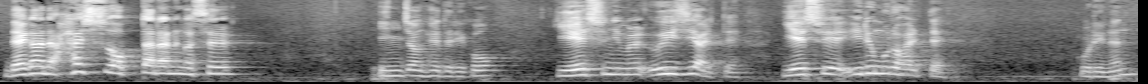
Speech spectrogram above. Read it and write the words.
내가 할 수 없다라는 것을 인정해드리고 예수님을 의지할 때, 예수의 이름으로 할 때, 우리는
